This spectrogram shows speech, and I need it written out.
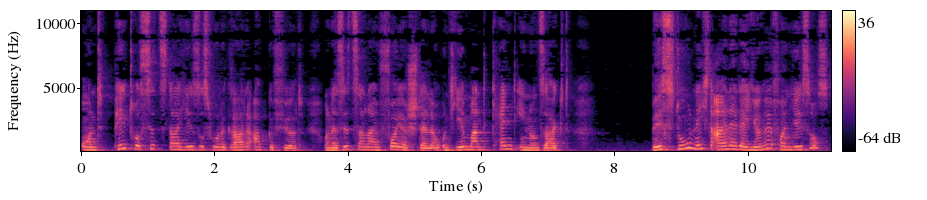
Und Petrus sitzt da, Jesus wurde gerade abgeführt und er sitzt an einer Feuerstelle und jemand kennt ihn und sagt, bist du nicht einer der Jünger von Jesus?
